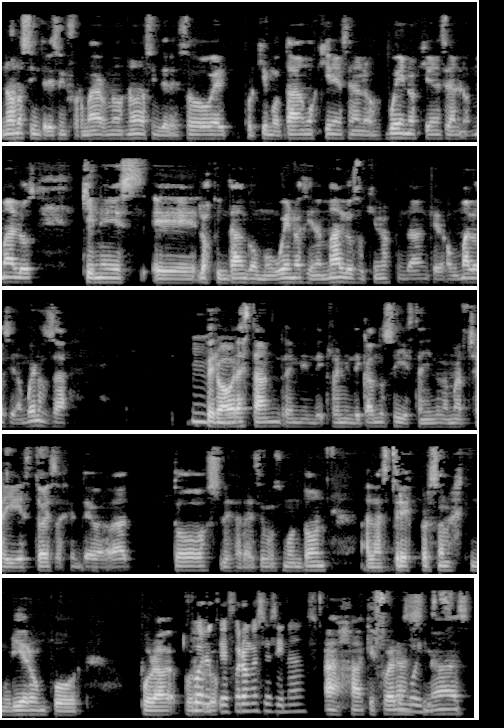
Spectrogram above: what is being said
No nos interesó informarnos, no nos interesó ver por quién votábamos, quiénes eran los buenos, quiénes eran los malos, quienes eh, los pintaban como buenos y eran malos, o quienes los pintaban que eran como malos y eran buenos, o sea, pero ahora están reivindicándose y están yendo a la marcha y es toda esa gente de verdad, todos les agradecemos un montón a las tres personas que murieron por... por, bueno, que fueron asesinadas. Ajá, que fueron asesinadas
